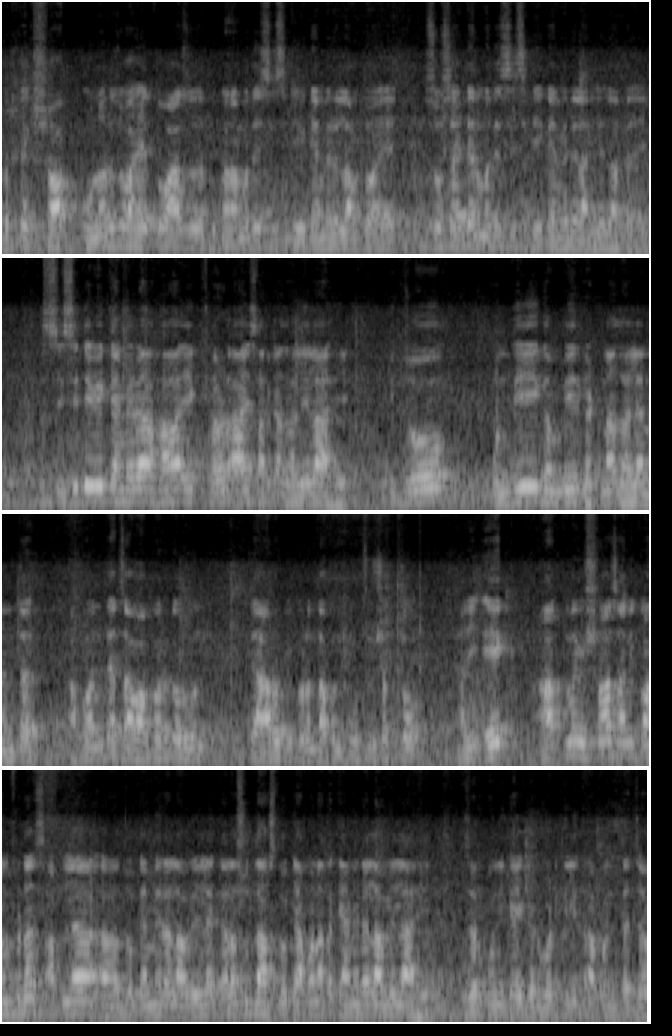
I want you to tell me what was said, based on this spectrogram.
प्रत्येक शॉप ओनर जो आहे तो आज दुकानामध्ये सी सी टी व्ही कॅमेरे लावतो आहे. सोसायट्यांमध्ये सी सी टी व्ही कॅमेरे लागले जात आहे. तर C C T V camera हा एक थर्ड आय सारखा झालेला आहे की जो कोणतीही गंभीर घटना झाल्यानंतर आपण त्याचा वापर करून त्या आरोपीपर्यंत आपण पोहोचू शकतो. आणि एक आत्मविश्वास आणि कॉन्फिडन्स आपल्या जो कॅमेरा लावलेला आहे त्याला सुद्धा असतो की आपण आता कॅमेरा लावलेला आहे. जर कोणी काही गडबड केली तर आपण त्याच्या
